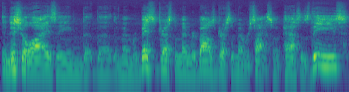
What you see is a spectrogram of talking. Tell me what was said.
initializing the, the, the, memory base address, the memory bounds address, the memory size. So it passes these.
